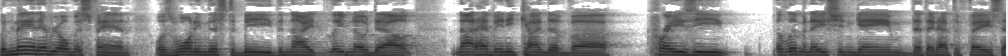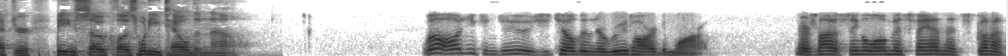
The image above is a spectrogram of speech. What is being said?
But man, every Ole Miss fan was wanting this to be the night, leave no doubt, not have any kind of uh, crazy elimination game that they'd have to face after being so close. What do you tell them now? Well, all you can do is you tell them to root hard tomorrow. There's not a single Ole Miss fan that's gonna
